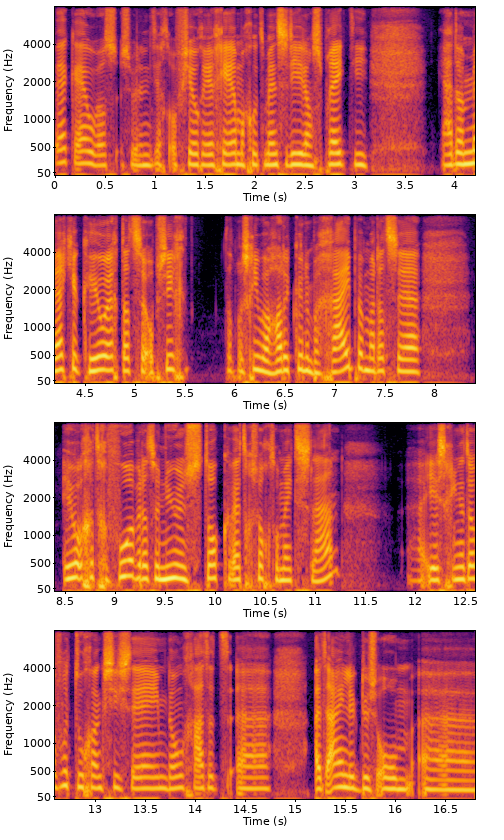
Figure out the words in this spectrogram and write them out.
PEC, hè, hoewel ze ze willen niet echt officieel reageren, maar goed, de mensen die je dan spreekt, die, ja, dan merk je ook heel erg dat ze op zich dat misschien wel hadden kunnen begrijpen, maar dat ze heel erg het gevoel hebben dat er nu een stok werd gezocht om mee te slaan. Eh, eerst ging het over het toegangssysteem, dan gaat het eh, uiteindelijk dus om eh,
